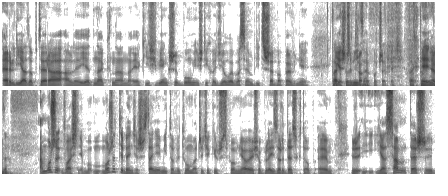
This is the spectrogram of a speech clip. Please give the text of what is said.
early adoptera, ale jednak na, na jakiś większy boom, jeśli chodzi o WebAssembly, trzeba pewnie tak jeszcze trochę poczekać. Tak to e, widzę. A może właśnie, może ty będziesz w stanie mi to wytłumaczyć, jak już wspomniałeś o Blazor Desktop. Ja sam też y,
